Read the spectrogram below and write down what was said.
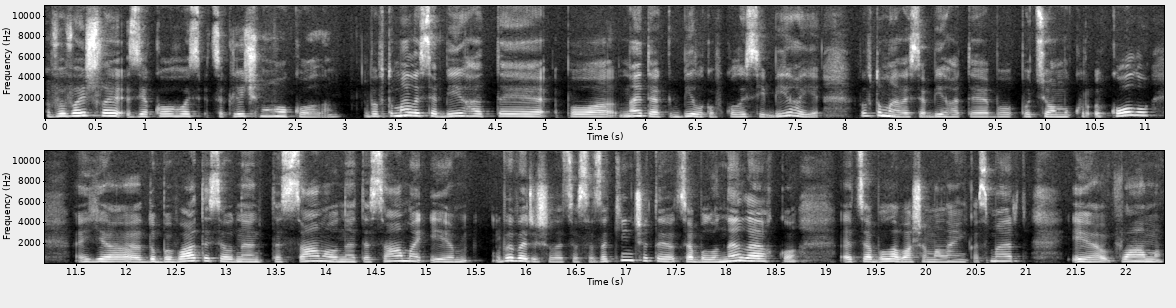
Ви вийшли з якогось циклічного кола. Ви втомилися бігати по, знаєте, як білка в колесі бігає, ви втомилися бігати по цьому колу, добиватися одне те саме, одне те саме, і ви вирішили це все закінчити. Це було нелегко, це була ваша маленька смерть, і вам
